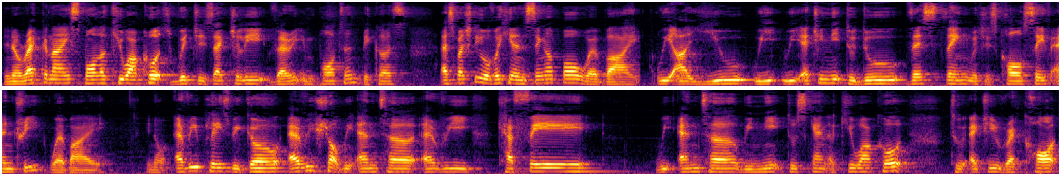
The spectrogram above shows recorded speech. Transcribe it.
you know recognize smaller QR codes which is actually very important because especially over here in Singapore whereby we are you we, we actually need to do this thing which is called SafeEntry whereby you know every place we go every shop we enter every cafe we enter we need to scan a QR code to actually record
